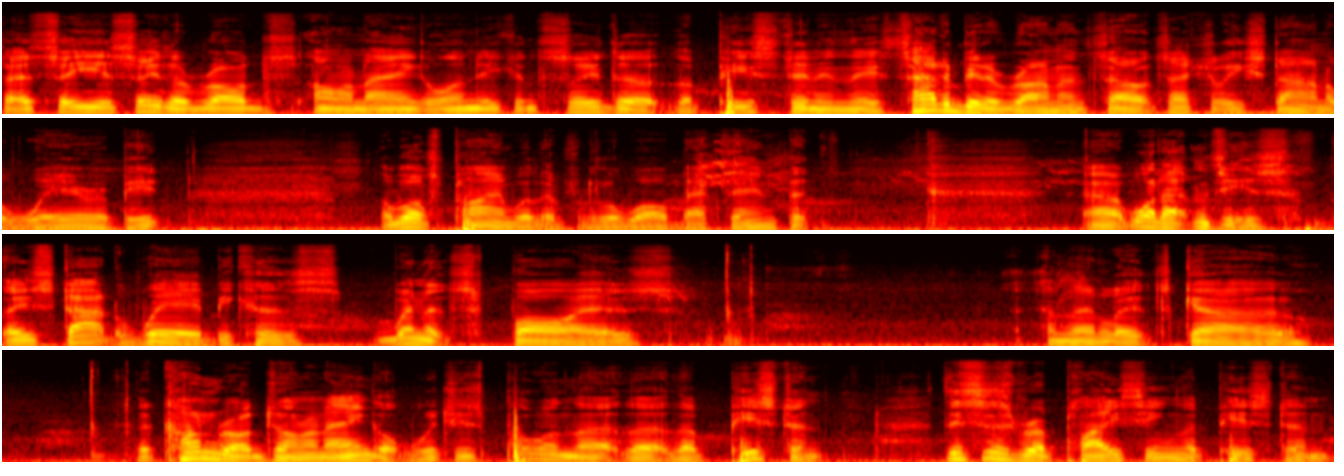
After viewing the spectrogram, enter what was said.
so see you see the rods on an angle and you can see the, the piston in there. It's had a bit of running so it's actually starting to wear a bit. I was playing with it for a little while back then but uh, what happens is they start to wear because when it fires and then lets go the conrod's on an angle which is pulling the, the, the piston. This is replacing the piston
